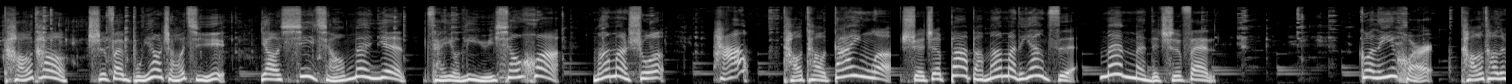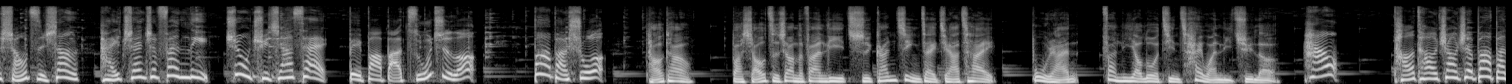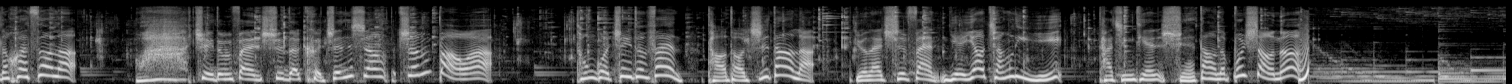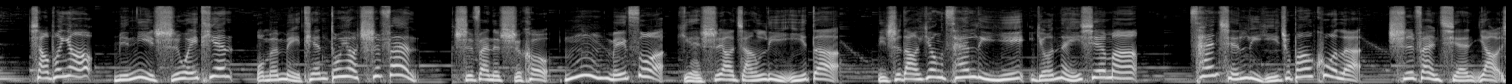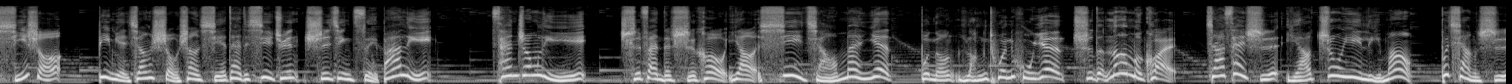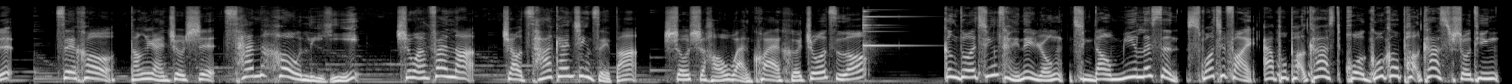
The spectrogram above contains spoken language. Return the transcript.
淘淘，吃饭不要着急，要细嚼慢咽，才有利于消化。妈妈说。好，淘淘答应了，学着爸爸妈妈的样子，慢慢的吃饭。过了一会儿，淘淘的勺子上还沾着饭粒，就去夹菜，被爸爸阻止了。爸爸说淘淘，把勺子上的饭粒吃干净再夹菜，不然饭粒要落进菜碗里去了。好，：“淘淘照着爸爸的话做了。”哇，这顿饭吃的可真香，真饱啊！通过这顿饭，淘淘知道了，原来吃饭也要讲礼仪。他今天学到了不少呢。小朋友，民以食为天，我们每天都要吃饭。吃饭的时候，嗯，没错，也是要讲礼仪的。你知道用餐礼仪有哪一些吗？餐前礼仪就包括了吃饭前要洗手，避免将手上携带的细菌吃进嘴巴里。餐中礼仪，吃饭的时候要细嚼慢咽，不能狼吞虎咽，吃的那么快。夹菜时也要注意礼貌，不抢食。最后当然就是餐后礼仪，吃完饭了就要擦干净嘴巴，收拾好碗筷和桌子哦。更多精彩内容，请到 Me Listen、Spotify、Apple Podcast 或 Google Podcast 收听。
